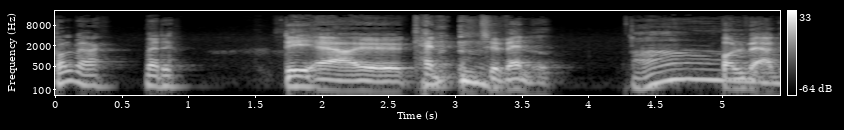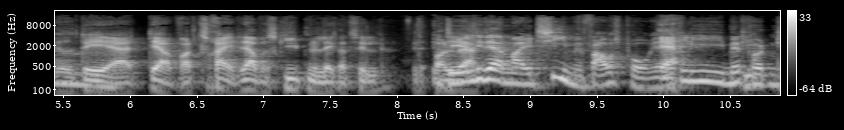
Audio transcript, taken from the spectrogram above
Boldværk? Hvad er det? det er øh, kanten til vandet. Ah. Boldværket, det er der, hvor træ, der hvor skibene lægger til. Et Det er boldværk. de der maritime fagsprog. Jeg er Ja. ikke lige med på den.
